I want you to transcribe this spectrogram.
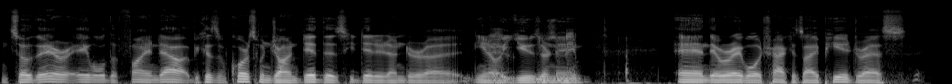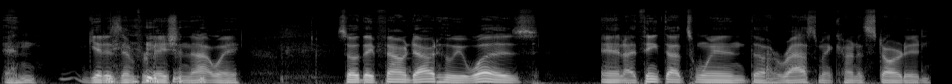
And so they are able to find out because, of course, when John did this, he did it under a you know a username, username. and they were able to track his IP address and get his information that way. So they found out who he was, and I think that's when the harassment kind of started.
